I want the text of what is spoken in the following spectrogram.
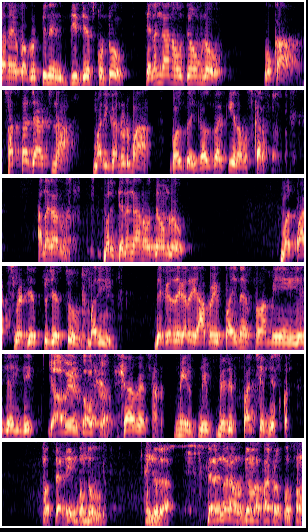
తన యొక్క వృత్తిని చేసుకుంటూ తెలంగాణ ఉద్యమంలో ఒక సత్తా చాటిన మరి గనుడు మా గౌస్బాయ్ గౌస్బాయ్కి నమస్కారం. అన్నగారు మరి తెలంగాణ ఉద్యమంలో మరి పార్టిసిపేట్ చేస్తూ చేస్తూ మరి దగ్గర దగ్గర యాభై పైన మీ ఏజ్ అయింది? యాభై ఏడు సంవత్సరాలు. యాభై ఏడు సార్ మీరు మీ- మీరు పరిచయం చేసుకోండి. నమస్తే అండి ముందు ముందుగా తెలంగాణ ఉద్యమకారుల కోసం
